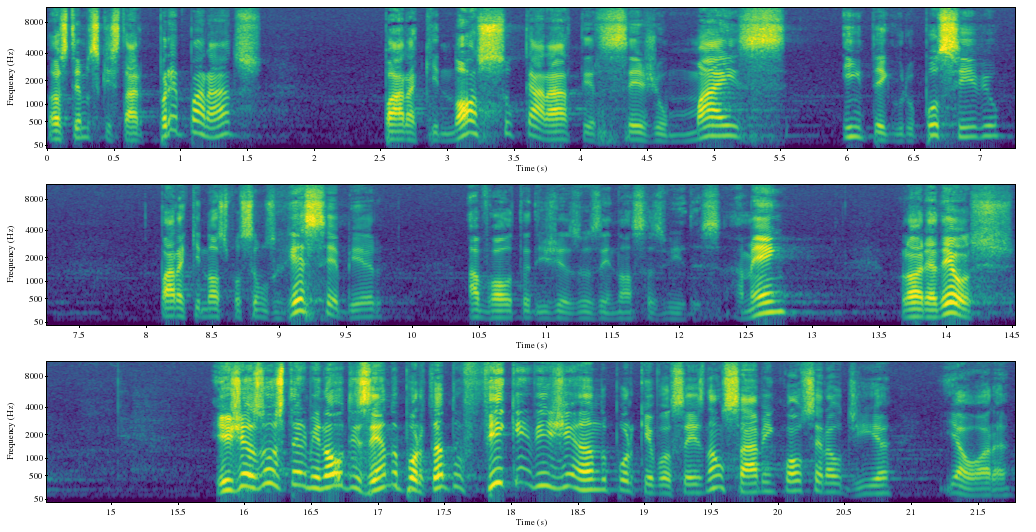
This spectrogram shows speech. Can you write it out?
nós temos que estar preparados para que nosso caráter seja o mais íntegro possível, para que nós possamos receber a volta de Jesus em nossas vidas. Amém? Glória a Deus. E Jesus terminou dizendo, portanto, fiquem vigiando, porque vocês não sabem qual será o dia e a hora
